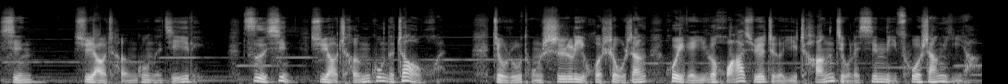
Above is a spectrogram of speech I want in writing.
心需要成功的激励，自信需要成功的召唤。就如同失利或受伤会给一个滑雪者以长久的心理挫伤一样，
